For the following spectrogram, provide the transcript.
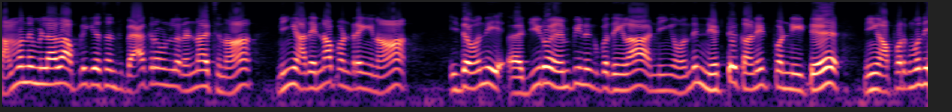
சம்மந்தம் இல்லாத அப்ளிகேஷன்ஸ் பேக்ரவுண்டில் ரன் ஆச்சுன்னா நீங்கள் அதை என்ன பண்ணுறீங்கன்னா இதை வந்து ஜீரோ எம்பினுக்கு பார்த்தீங்களா நீங்கள் வந்து நெட்டு கனெக்ட் பண்ணிவிட்டு நீங்கள் அப்போ இருக்கும்போது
